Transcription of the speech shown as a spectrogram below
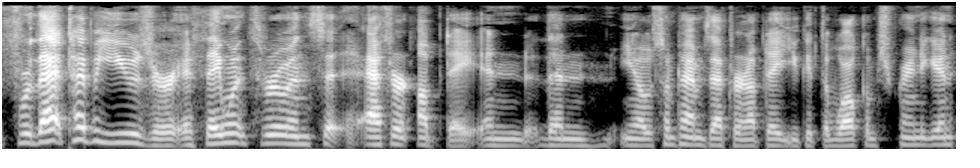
for that type of user, if they went through and said, after an update, and then you know sometimes after an update you get the welcome screen again.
